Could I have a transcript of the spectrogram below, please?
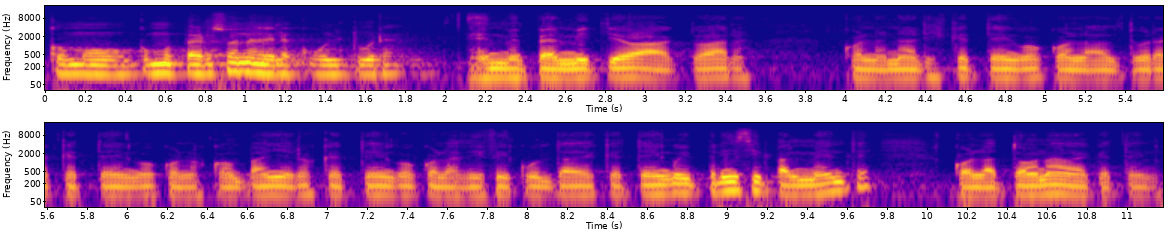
como, como persona de la cultura. Él me permitió actuar con la nariz que tengo, con la altura que tengo, con los compañeros que tengo, con las dificultades que tengo y principalmente con la tonada que tengo.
